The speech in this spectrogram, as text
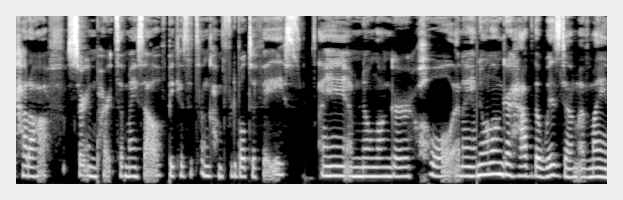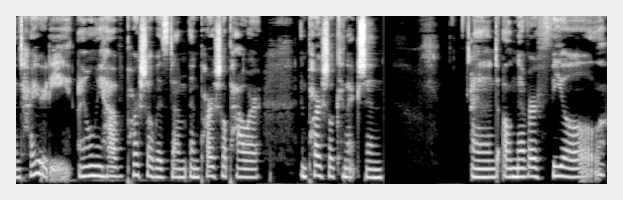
cut off certain parts of myself because it's uncomfortable to face. I am no longer whole and I no longer have the wisdom of my entirety. I only have partial wisdom and partial power and partial connection. And I'll never feel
